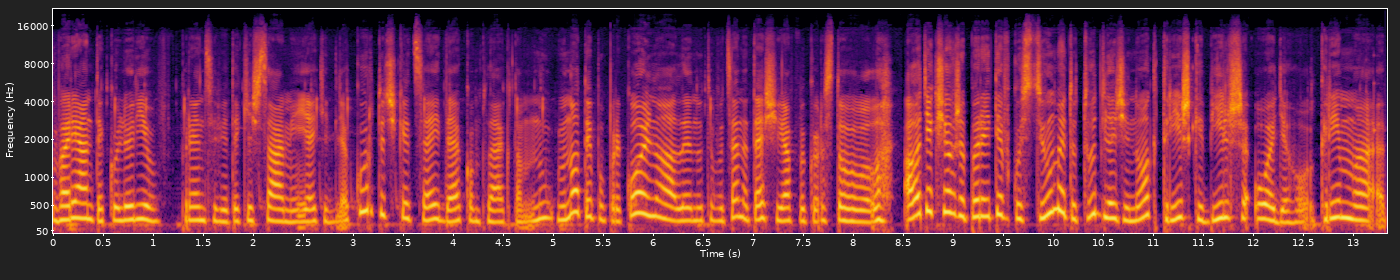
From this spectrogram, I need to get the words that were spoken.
Варіанти кольорів, в принципі, такі ж самі, як і для курточки. Це йде комплектом. Ну воно, типу, прикольно, але ну типу, це не те, що я б використовувала. А от якщо вже перейти в костюми, то тут для жінок трішки більше одягу, крім е,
